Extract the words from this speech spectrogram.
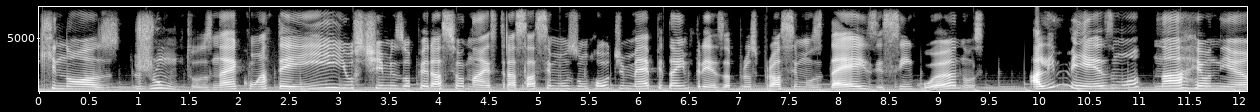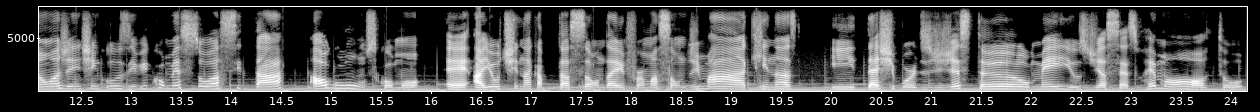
que nós juntos, né, com a TI e os times operacionais, traçássemos um roadmap da empresa para os próximos 10 e 5 anos, ali mesmo na reunião a gente inclusive começou a citar alguns, como é, IoT na captação da informação de máquinas e dashboards de gestão, meios de acesso remoto,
